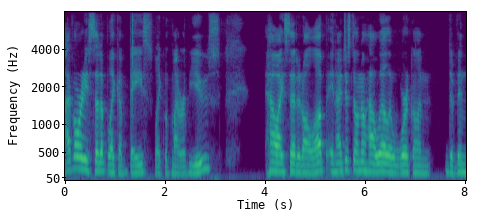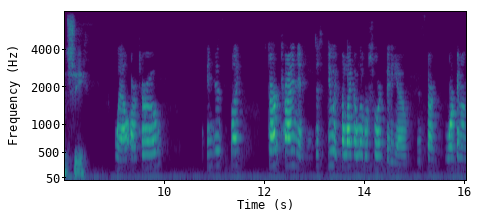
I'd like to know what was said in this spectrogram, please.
I've already set up like a base, like with my reviews, how I set it all up, and I just don't know how well it'll work on DaVinci. Well, Arturo, you can just like start trying it. Just do it for like a little short video and start working on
